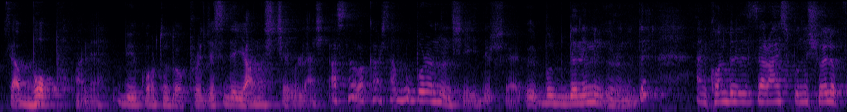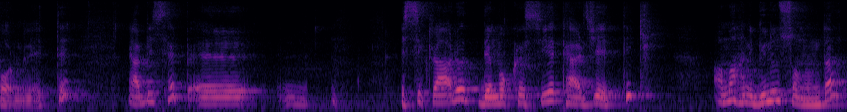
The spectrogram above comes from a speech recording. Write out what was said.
mesela BOP hani Büyük Ortadoğu Projesi de yanlış çevrilen şey. Aslına bakarsan bu buranın şeyidir. e, Bu dönemin ürünüdür. Hani Condoleezza Rice bunu şöyle formüle etti. Ya biz hep e, istikrarı demokrasiye tercih ettik. Ama hani günün sonunda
